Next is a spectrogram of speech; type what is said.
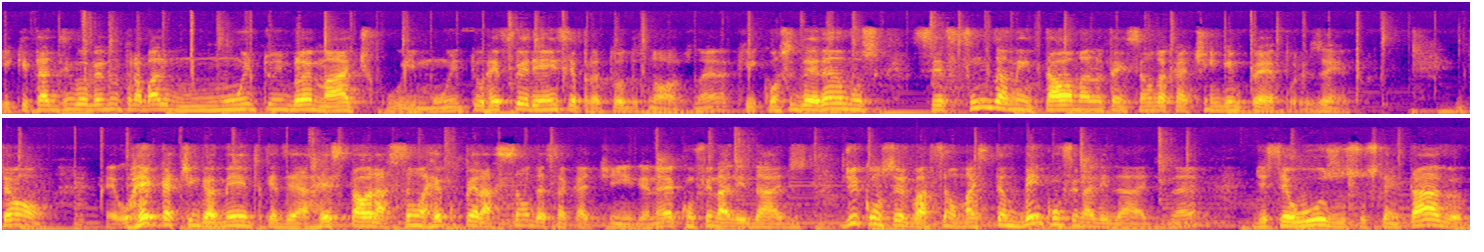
e que está desenvolvendo um trabalho muito emblemático e muito referência para todos nós, né? que consideramos ser fundamental a manutenção da caatinga em pé, por exemplo. Então, é, o recatingamento, quer dizer, a restauração, a recuperação dessa caatinga, né, com finalidades de conservação, mas também com finalidades né, de seu uso sustentável,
